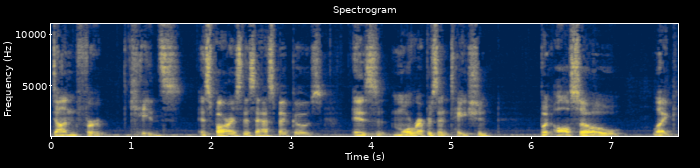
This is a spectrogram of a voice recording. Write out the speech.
done for kids as far as this aspect goes is more representation, but also like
